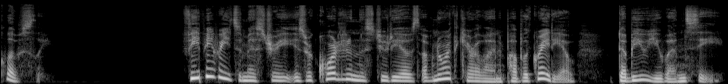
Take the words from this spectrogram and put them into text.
closely. Phoebe Reads a Mystery is recorded in the studios of North Carolina Public Radio, WUNC.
